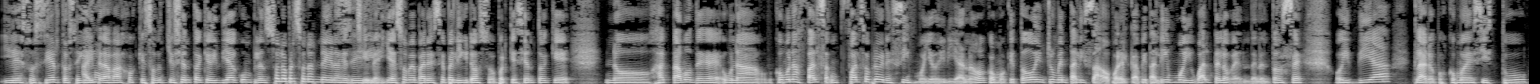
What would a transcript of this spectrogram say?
y eso es cierto, seguimos. Hay trabajos que son, yo siento que hoy día cumplen solo personas negras en Sí. Chile y eso me parece peligroso porque siento que nos jactamos de una, como una falsa, un falso progresismo, yo diría, ¿no? Como que todo instrumentalizado por el capitalismo igual te lo venden. Entonces, hoy día, claro, pues como decís tú,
